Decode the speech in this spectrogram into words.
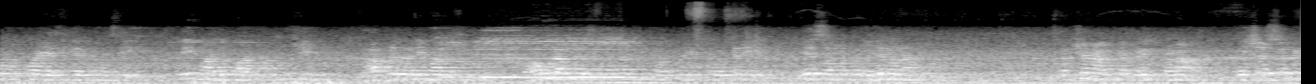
उपाय येत येत नसे. ते माझं मातृशी घाबरे झाले माझी. भाऊ लागले समर्थांची परपरिष्ठ वगैरे हे समर्थ गजनना रक्षण आमच्याकडे घरी कणा यशस्वी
